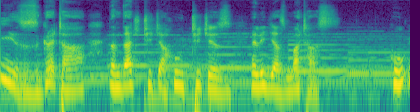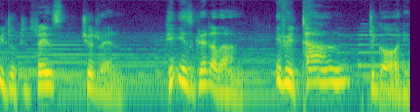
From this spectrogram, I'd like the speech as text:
is greater than that teacher who teaches religious matters, who indoctrinates children. He is greater than. If we turn to God,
